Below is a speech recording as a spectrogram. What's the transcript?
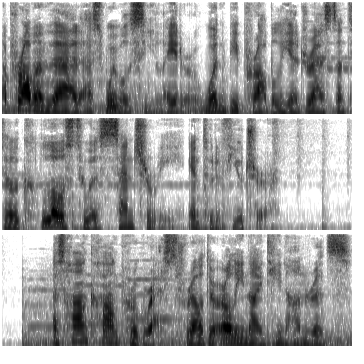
A problem that, as we will see later, wouldn't be properly addressed until close to a century into the future. As Hong Kong progressed throughout the early 1900s,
